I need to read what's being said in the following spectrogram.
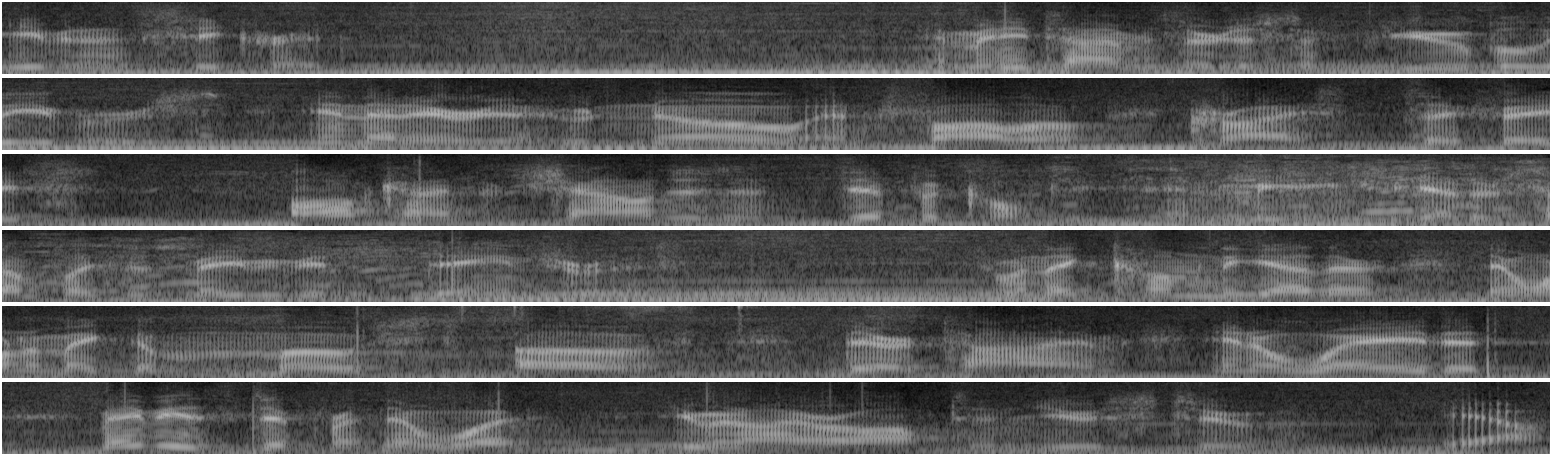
even in secret. And many times there are just a few believers in that area who know and follow Christ. They face all kinds of challenges and difficulties in meeting together. Some places maybe even dangerous. So when they come together, they want to make the most of their time in a way that maybe is different than what you and I are often used to. Yeah.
